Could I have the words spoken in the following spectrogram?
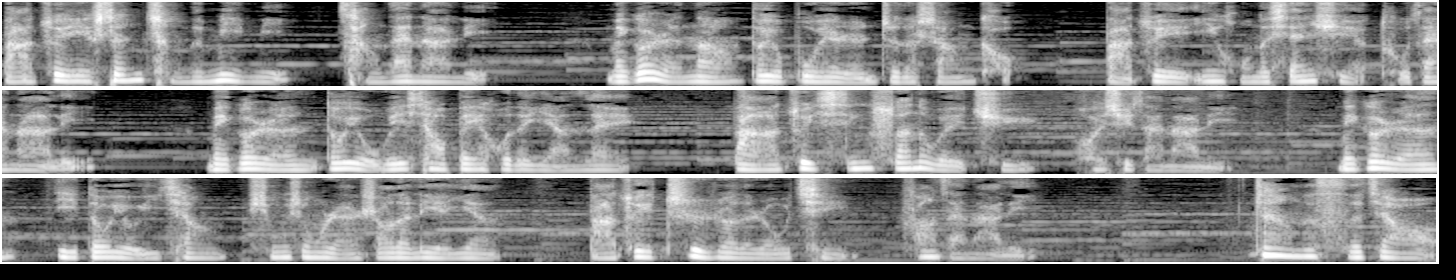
把最深沉的秘密藏在那里。每个人呢，都有不为人知的伤口，把最殷红的鲜血涂在那里。每个人都有微笑背后的眼泪，把最心酸的委屈汇聚在那里。每个人亦都有一腔熊熊燃烧的烈焰，把最炙热的柔情放在那里。这样的死角，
